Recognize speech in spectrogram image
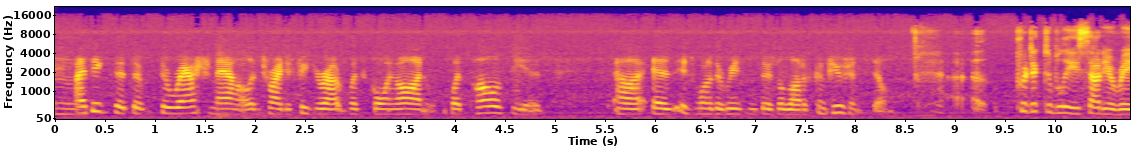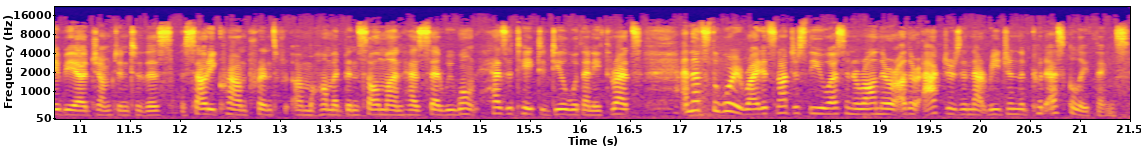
Mm. I think that the, the rationale in trying to figure out what's going on, what policy is, uh, is, is one of the reasons there's a lot of confusion still. Uh, predictably, Saudi Arabia jumped into this. Saudi Crown Prince uh, Mohammed bin Salman has said we won't hesitate to deal with any threats. And that's the worry, right? It's not just the U.S. and Iran. There are other actors in that region that could escalate things.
